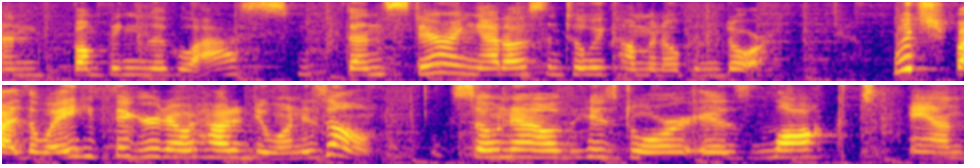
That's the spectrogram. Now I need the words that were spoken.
and bumping the glass, then staring at us until we come and open the door. Which, by the way, he figured out how to do on his own. So now his door is locked and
